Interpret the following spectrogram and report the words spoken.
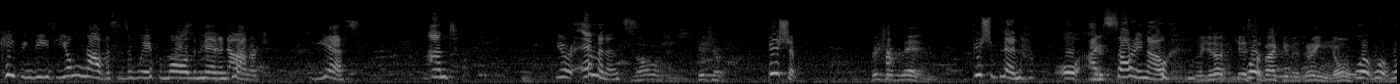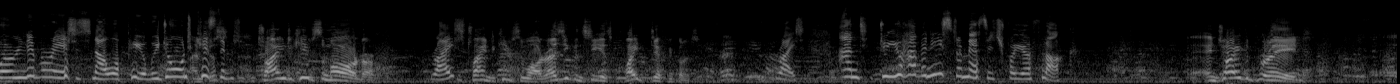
keeping these young novices away from all the men in the Granard. novice. Yes. And your eminence, No, Bishop. Bishop. Bishop Len. Bishop Len. Oh, I'm You- sorry now. Will you don't kiss the back of his ring, no? We're, we're, we're liberated now up here. We don't I'm kiss just the trying to keep some order. right. Trying to keep some order. As you can see, it's quite difficult. Right. And do you have an Easter message for your flock? Enjoy the parade. Uh,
